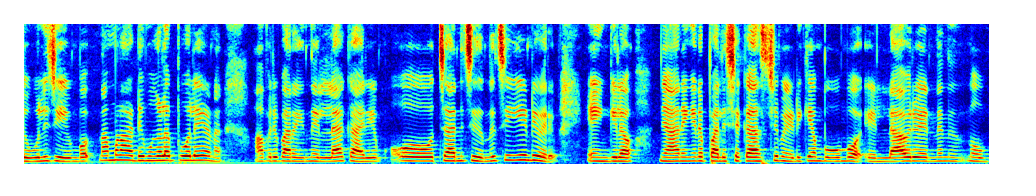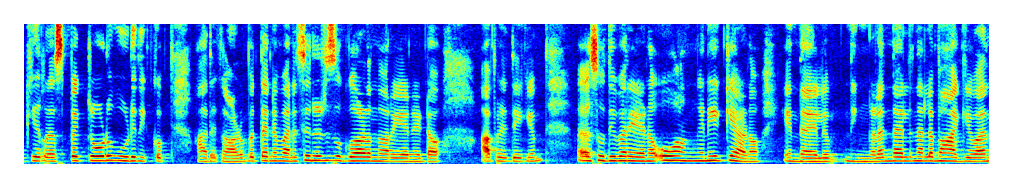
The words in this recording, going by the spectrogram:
ജോലി ചെയ്യുമ്പോൾ നമ്മൾ അടിമകളെ പോലെയാണ്. അവർ പറയുന്ന എല്ലാ കാര്യം ഓച്ചാനി ചേർന്ന് ചെയ്യേണ്ടി വരും. എങ്കിലോ ഞാനിങ്ങനെ പലിശ കാശ് മേടിക്കാൻ പോകുമ്പോൾ എല്ലാവരും എന്നെ നോക്കി റെസ്പെക്റ്റോട് കൂടി നിൽക്കും. അത് കാണുമ്പോൾ തന്നെ മനസ്സിനൊരു സുഖമാണെന്ന് പറയാൻ കേട്ടോ. അപ്പോഴത്തേക്കും ശ്രുതി പറയാണ് ഓ അങ്ങനെയൊക്കെയാണോ? എന്തായാലും നിങ്ങളെന്തായാലും നല്ല ഭാഗ്യവാൻ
